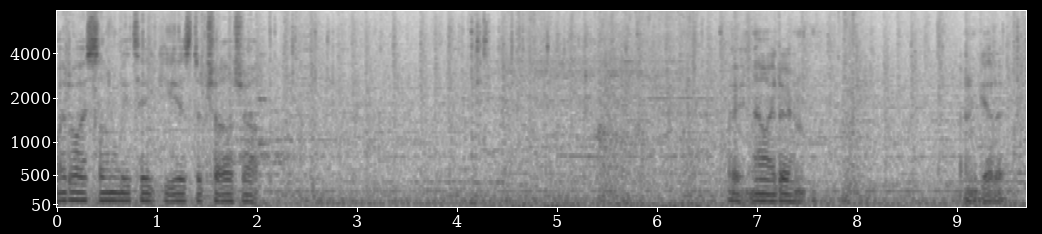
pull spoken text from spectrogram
Why do I suddenly take years to charge up? Wait, now I don't. I don't get it.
